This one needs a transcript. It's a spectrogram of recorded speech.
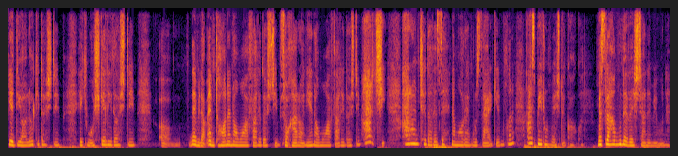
یه دیالوگی داشتیم یک مشکلی داشتیم نمی‌دونم امتحان ناموفقی داشتیم سخنرانی ناموفقی داشتیم هر چی. هر آنچه داره ذهن ما رو امروز درگیر می‌کنه از بیرون بهش نگاه کنیم. مثل همون نوشتنه میمونه.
